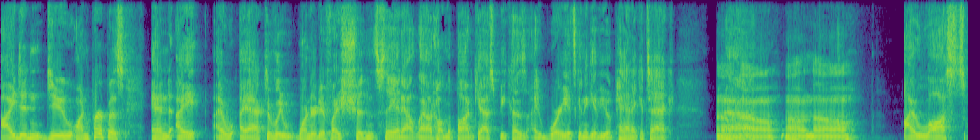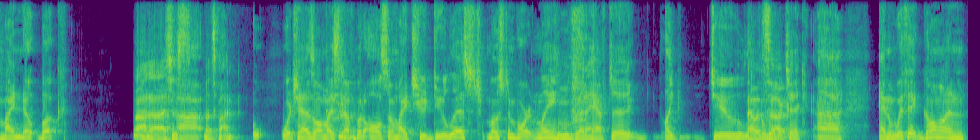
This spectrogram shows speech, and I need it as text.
I didn't do on purpose, and I, I I actively wondered if I shouldn't say it out loud on the podcast because I worry it's going to give you a panic attack. Oh no. Oh no. I lost my notebook, Oh no, that's just Uh, that's fine. which has all my stuff, but also my to do list. Most importantly, that I have to like do like would a lunatic. Uh, and with it gone,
